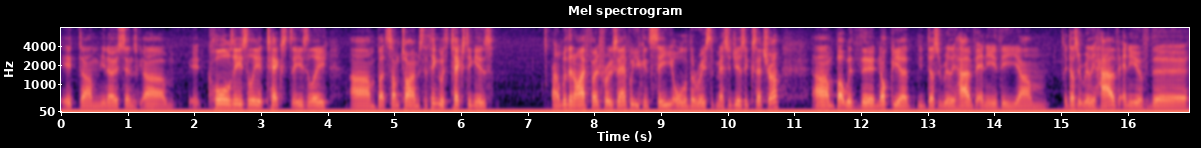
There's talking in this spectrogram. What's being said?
It um, you know sends um, it calls easily, it texts easily. but sometimes the thing with texting is uh, with an iPhone, for example, you can see all of the recent messages, etc. Um, but with the Nokia, it doesn't really have any of the um, it doesn't really have any of the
